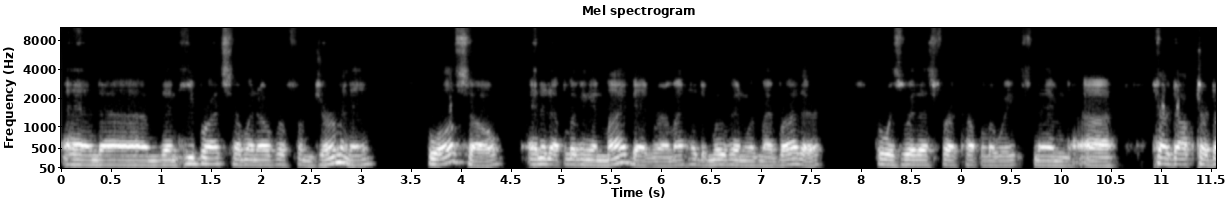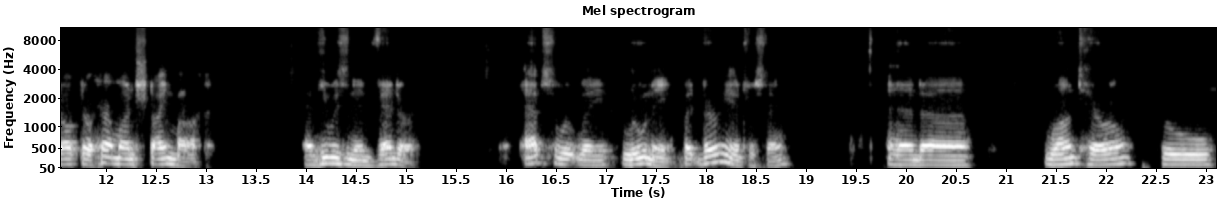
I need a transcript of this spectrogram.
And um, then he brought someone over from Germany who also ended up living in my bedroom. I had to move in with my brother, who was with us for a couple of weeks, named uh, Herr Dr. Dr. Hermann Steinbach. And he was an inventor, absolutely loony, but very interesting. And uh, Ron Terrell, who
